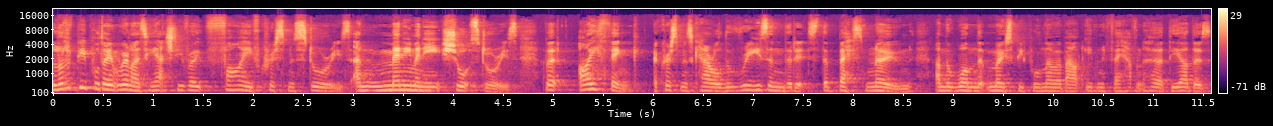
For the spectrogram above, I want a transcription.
A lot of people don't realise he actually wrote five Christmas stories and many, many short stories. But I think A Christmas Carol, the reason that it's the best known and the one that most people know about, even if they haven't heard the others,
